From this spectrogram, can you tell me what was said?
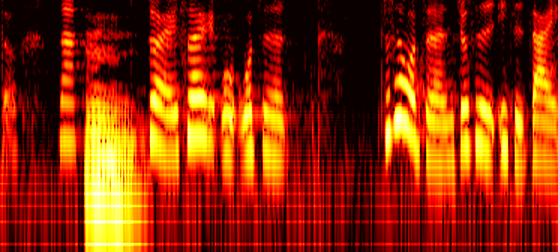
的。那嗯，对，所以我我只能，就是我只能就是一直在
